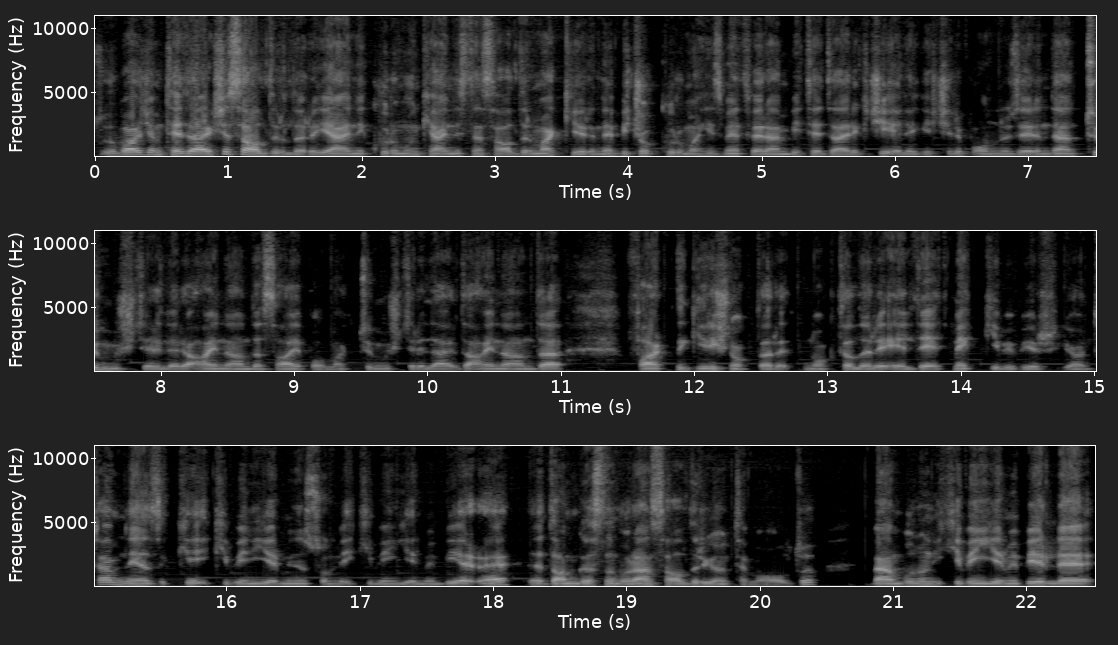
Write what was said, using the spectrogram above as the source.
Tuğba'cığım tedarikçi saldırıları yani kurumun kendisine saldırmak yerine birçok kuruma hizmet veren bir tedarikçiyi ele geçirip onun üzerinden tüm müşterilere aynı anda sahip olmak, tüm müşterilerde aynı anda farklı giriş noktaları, noktaları elde etmek gibi bir yöntem ne yazık ki 2020'nin sonu ve 2021'e damgasını vuran saldırı yöntemi oldu. Ben bunun 2021 ile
